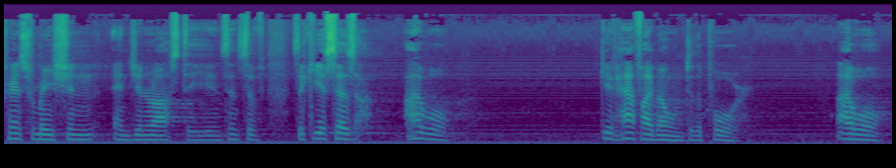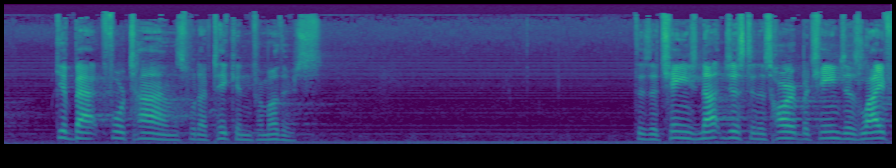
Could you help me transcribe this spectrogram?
transformation and generosity. In sense of Zacchaeus says, I will give half I own to the poor. I will give back four times what I've taken from others. There's a change not just in his heart, but change in his life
